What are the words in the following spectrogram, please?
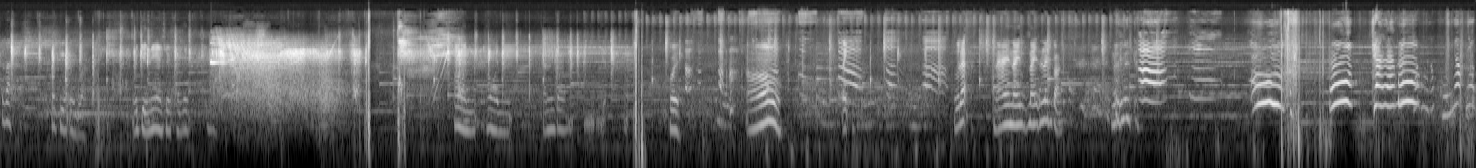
ใช่ปะเข้าเกมอื่นดีกว่าไอ้เกมนี่ไงใช่ใช่เล่นถ้ามันถ้ามันฉันก็เฮ้ยเอาไปรู้แล้วนายนายนายเล่นก่อนนาย เล่นก่อนอู้อู้ใช่แล้วคุยเงียบเงียบ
